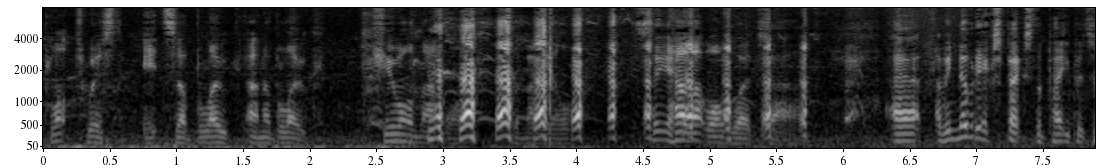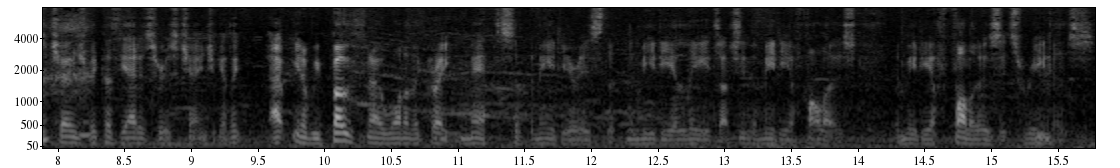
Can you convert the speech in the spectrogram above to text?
Plot twist: it's a bloke and a bloke. Chew on that one, the Mail. See how that one works out. Uh, I mean, nobody expects the paper to change because the editor is changing. I think uh, you know we both know one of the great myths of the media is that the media leads. Actually, the media follows. The media follows its readers.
